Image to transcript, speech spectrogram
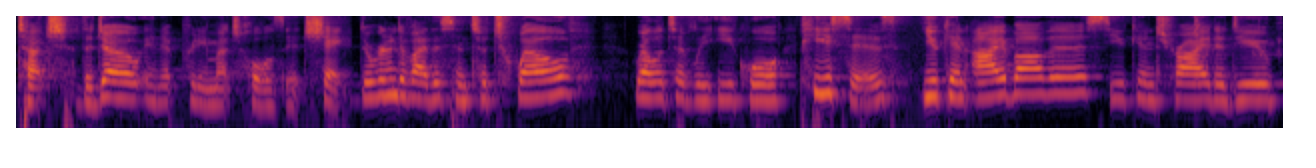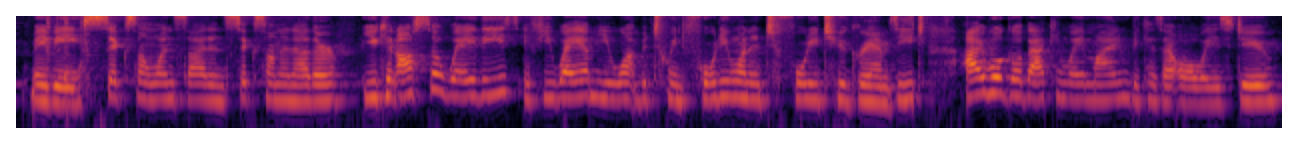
touch the dough and it pretty much holds its shape. We're gonna divide this into 12 relatively equal pieces. You can eyeball this. You can try to do maybe six on one side and six on another. You can also weigh these. If you weigh them, you want between 41 and 42 grams each. I will go back and weigh mine because I always do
